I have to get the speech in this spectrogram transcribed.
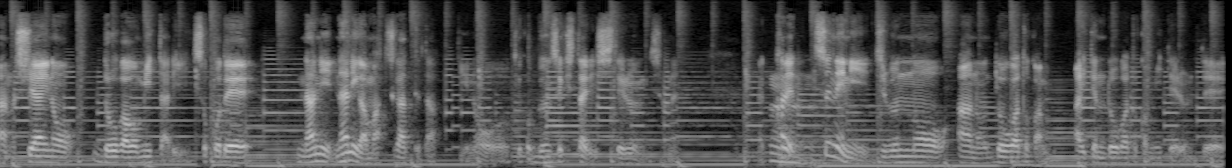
あの試合の動画を見たり、そこで何何が間違ってたっていうのを結構分析したりしてるんですよね。彼、うん常に自分のあの動画とか、相手の動画とか見てるんで、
